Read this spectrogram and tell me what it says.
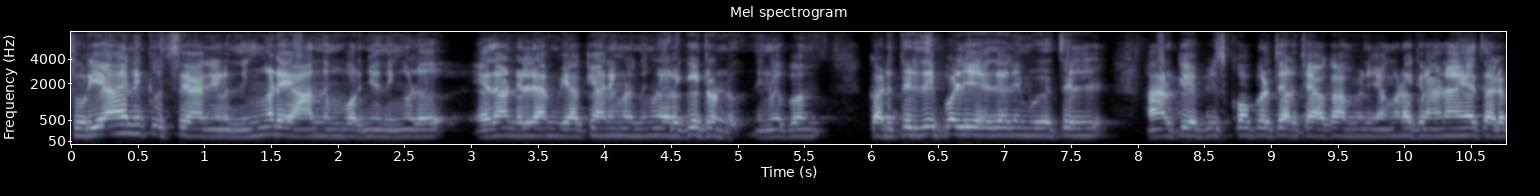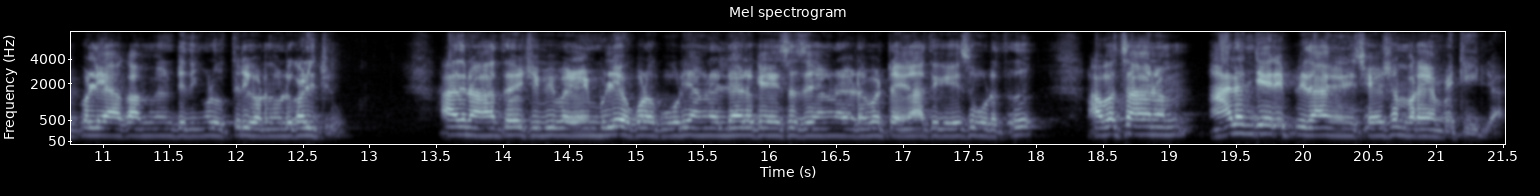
സുറിയാനി ക്രിസ്ത്യാനികൾ നിങ്ങളുടെ ആന്നും പറഞ്ഞ് നിങ്ങൾ ഏതാണ്ടെല്ലാം വ്യാഖ്യാനങ്ങൾ നിങ്ങൾ ഇറക്കിയിട്ടുണ്ട്. നിങ്ങളിപ്പം കടുത്തിരുത്തി പള്ളി ഏതെങ്കിലും വിധത്തിൽ ആർക്ക് എപ്പിസ്കോപ്പൽ ചർച്ച ആക്കാൻ വേണ്ടി ഞങ്ങളുടെ ഗ്രാനായ തലപ്പള്ളി ആക്കാൻ വേണ്ടി നിങ്ങൾ ഒത്തിരി കടന്നുകൊണ്ട് കളിച്ചു. അതിനകത്ത് ഷിബി പഴയമ്പള്ളി ഒക്കെ കൂടെ ഞങ്ങൾ എല്ലാവരും കേസസ് ഞങ്ങൾ ഇടപെട്ട് അതിനകത്ത് കേസ് കൊടുത്തത്. അവസാനം ആലഞ്ചേരി പിതാവിന് ശേഷം പറയാൻ പറ്റിയില്ല.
